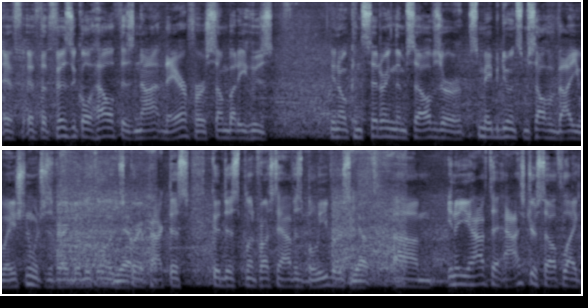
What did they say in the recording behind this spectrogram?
if if the physical health is not there for somebody who's you know, considering themselves or maybe doing some self-evaluation, which is very biblical. It's yep. great practice, good discipline for us to have as believers. Yep. Um, you know, you have to ask yourself, like,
